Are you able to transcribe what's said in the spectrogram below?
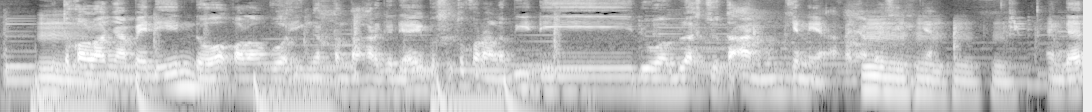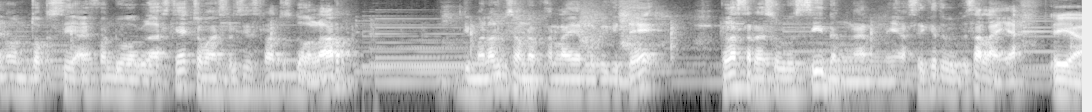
Hmm. Itu kalau nyampe di Indo, kalau gue inget tentang harga di iBooks itu kurang lebih di 12 jutaan mungkin ya akan nyampe Hmm, sininya. hmm, hmm, hmm. And then untuk si iPhone 12-nya cuma selisih 100 dolar, di mana lu bisa mendapatkan layar lebih gede, plus resolusi dengan yang sedikit lebih besar lah ya. Iya.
